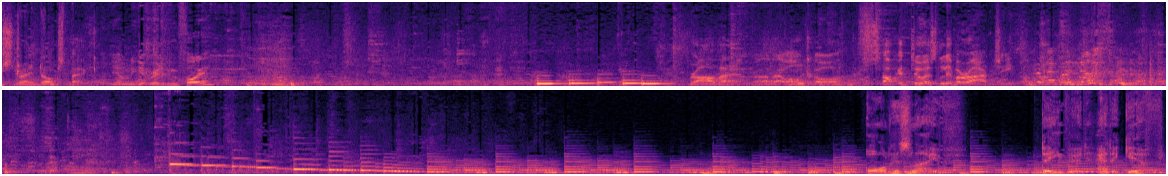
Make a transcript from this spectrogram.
stray dogs back. You want me to get rid of him for you? Bravo, bravo, encore. Sock it to us, Liberace. That's enough. All his life, David had a gift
